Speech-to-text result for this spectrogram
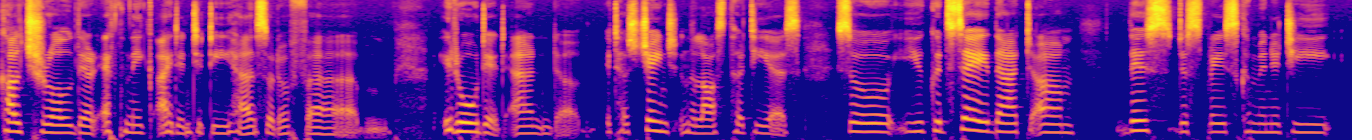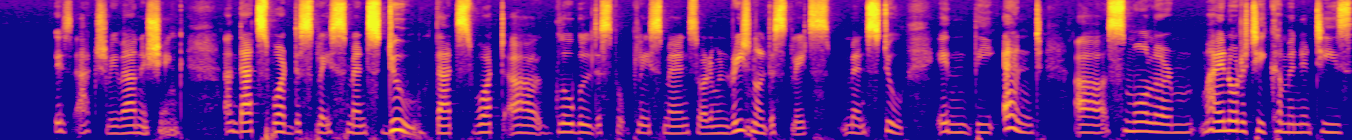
cultural, their ethnic identity has sort of uh, eroded and uh, it has changed in the last 30 years. So you could say that um, this displaced community is actually vanishing. And that's what displacements do. That's what uh, global displacements or even regional displacements do. In the end, uh, smaller minority communities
